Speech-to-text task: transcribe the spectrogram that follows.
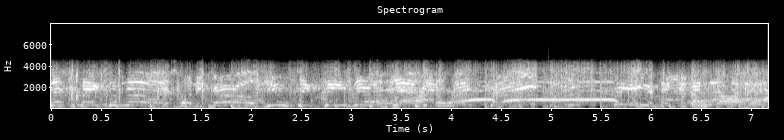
let's make some noise for the girls U16 Zero champion, West Coast.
